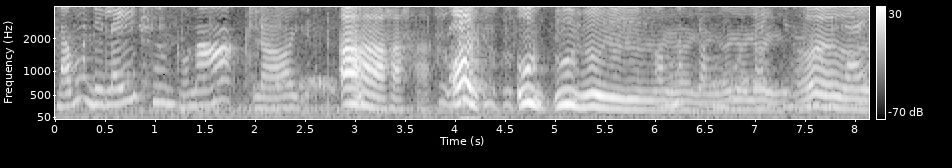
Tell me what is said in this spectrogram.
Đóng mình đi lấy xương của nó. Nó à ha ha ôi ui ui ui ui Ông núp trong bụi cây cho nó cháy.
